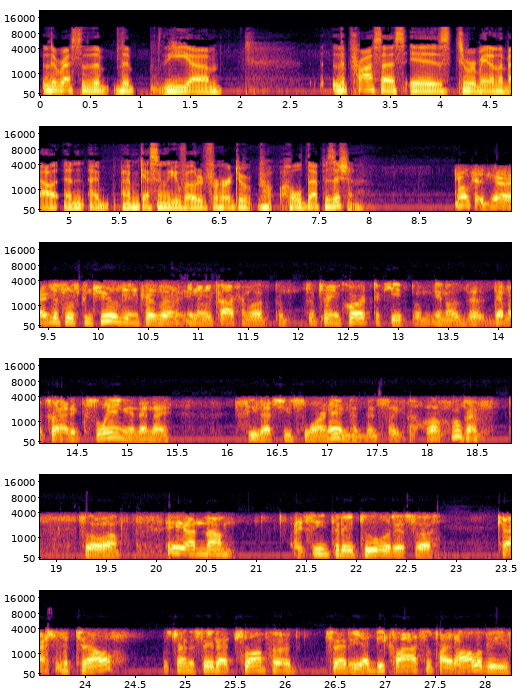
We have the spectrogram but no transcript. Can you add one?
the rest of the the the. Um, the process is to remain on the ballot, and I, I'm guessing you voted for her to hold that position. Okay, yeah, it just was confusing because uh, you know we're talking about the Supreme Court to keep um, you know the Democratic swing, and then I see that she's sworn in, and it's like, oh, okay. So, uh, hey, and um, I seen today too with this uh, Kash Patel was trying to say that Trump had said he had declassified all of these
